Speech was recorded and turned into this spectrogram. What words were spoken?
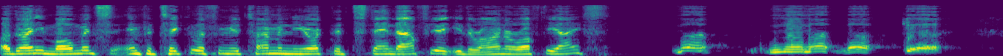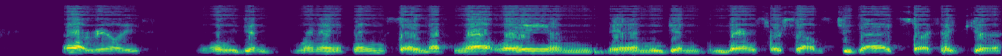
Are there any moments in particular from your time in New York that stand out for you, either on or off the ice? Not, no, not, not, uh, not really you know, we didn't win anything, so nothing that way, and and we didn't embarrass ourselves too bad. So I think, uh,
